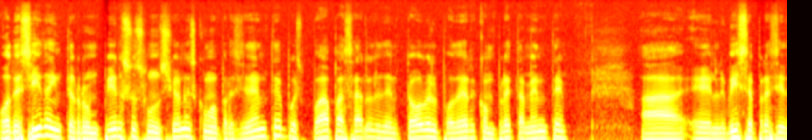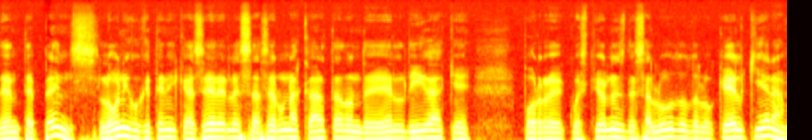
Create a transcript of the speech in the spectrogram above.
o decida interrumpir sus funciones como presidente pues va a pasarle del todo el poder completamente a el vicepresidente Pence. Lo único que tiene que hacer él es hacer una carta donde él diga que por eh, cuestiones de salud o de lo que él quiera,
